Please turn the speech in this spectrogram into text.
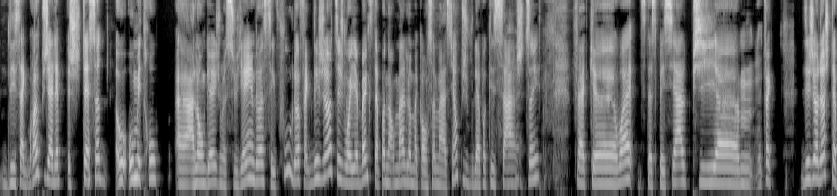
des sacs bruns, puis j'allais jeter ça au métro à Longueuil, je me souviens, là, c'est fou, là. Fait que déjà, tu sais, je voyais bien que c'était pas normal, là, ma consommation, puis je voulais pas qu'ils sachent, tu sais. Fait que, ouais, c'était spécial. Puis, euh, fait déjà là, j'étais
